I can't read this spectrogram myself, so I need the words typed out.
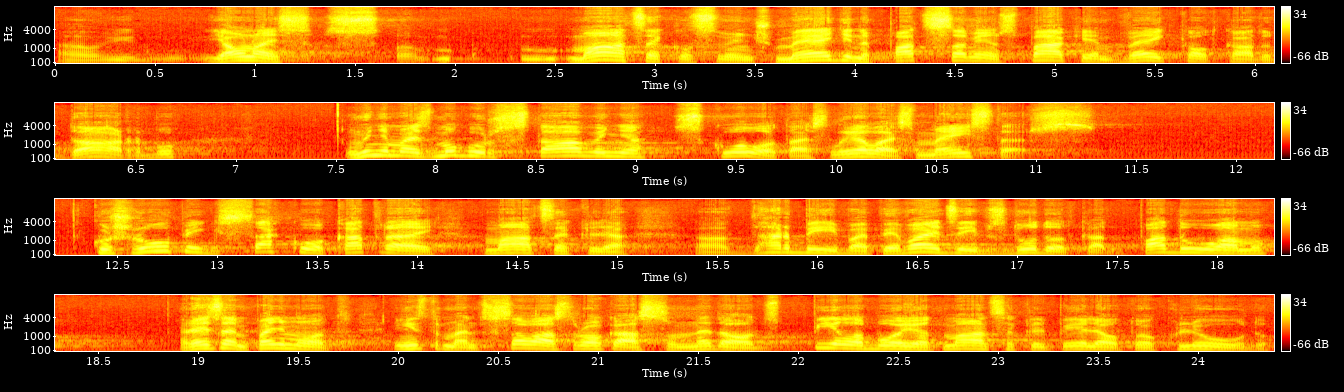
Uh, jaunais māceklis, viņš mēģina pats saviem spēkiem veikt kaut kādu darbu, un viņam aiz muguras stāv viņa skolotājs, lielais meistars, kurš rūpīgi seko katrai mācekļa darbībai, pie vajadzības dodot kādu padomu, reizēm paņemot instrumentus savās rokās un nedaudz pielabojot mācekļu pieļauto kļūdu.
